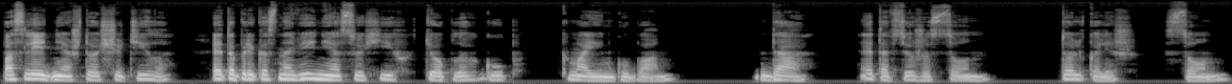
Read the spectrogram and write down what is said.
Последнее, что ощутила, это прикосновение сухих, теплых губ к моим губам. Да, это все же сон. Только лишь сон.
